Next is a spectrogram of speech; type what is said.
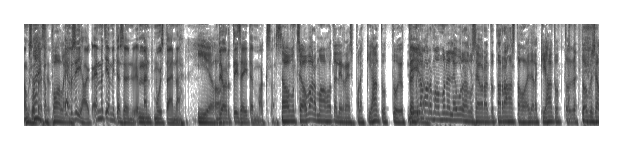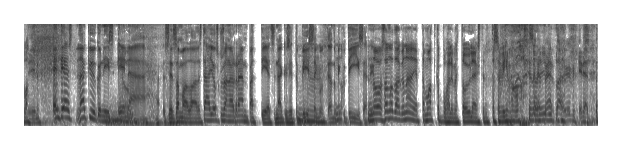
Onko se Aika sen- paljon. Ei, siihen aikaan. En mä tiedä mitä se on. En mä nyt muista enää. Joo. Mutta jouduttiin se itse maksaa. No, mutta se on varmaan hotellireispallekin ihan tuttu juttu. Niin kyllä on. varmaan monelle urheiluseuran tota rahastohoitajallekin ihan tuttu juttu. Siellä Niin. En tiedä, näkyykö niissä enää se samalla lailla. Sitähän joskus aina rämpättiin, että se näkyy sitten viisi sekuntia, on pikku tiiseri. No sanotaanko näin, että matkapuhelimet on yleistynyt tässä viime vuosina. sen niin verran tota- hyvin, että...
